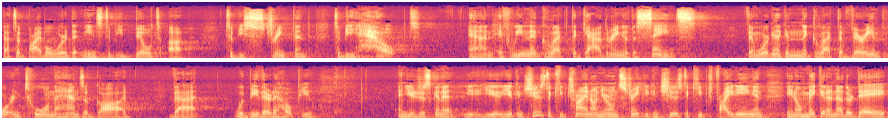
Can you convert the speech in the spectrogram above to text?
That's a Bible word that means to be built up, to be strengthened, to be helped. And if we neglect the gathering of the saints, then we're going to neglect a very important tool in the hands of God that would be there to help you and you're just going to you, you can choose to keep trying on your own strength. You can choose to keep fighting and you know make it another day.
